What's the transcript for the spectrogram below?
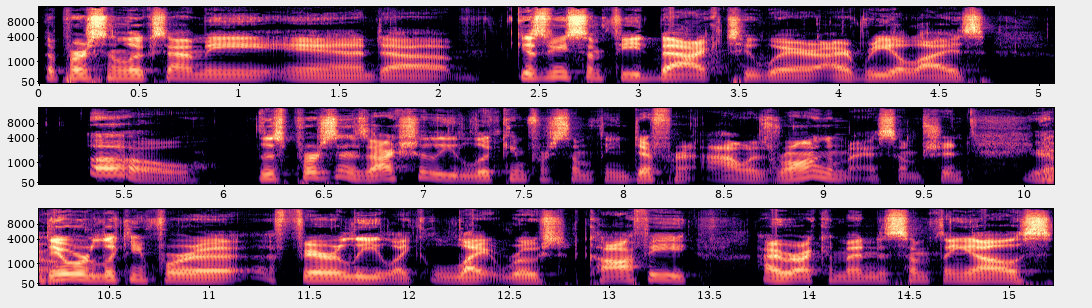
the person looks at me and uh, gives me some feedback to where I realize, oh, this person is actually looking for something different. I was wrong in my assumption, Yeah. and they were looking for a, a fairly like light roasted coffee. I recommended something else,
